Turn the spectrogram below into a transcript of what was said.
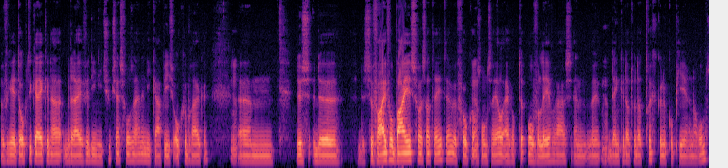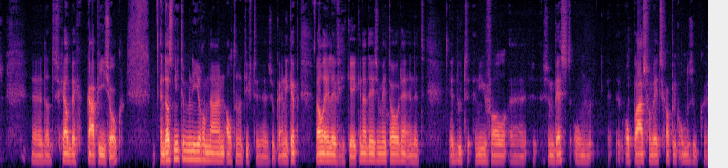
We vergeten ook te kijken naar bedrijven die niet succesvol zijn en die KPI's ook gebruiken. Ja. Um, dus de, de survival bias, zoals dat heet. Hè. We focussen ons heel erg op de overleveraars en we denken dat we dat terug kunnen kopiëren naar ons. Uh, dat geldt bij KPI's ook. En dat is niet de manier om naar een alternatief te zoeken. En ik heb wel heel even gekeken naar deze methode en het, het doet in ieder geval uh, zijn best om op basis van wetenschappelijk onderzoek. Uh,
